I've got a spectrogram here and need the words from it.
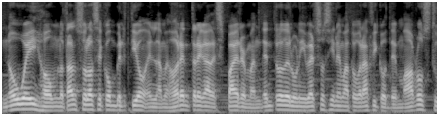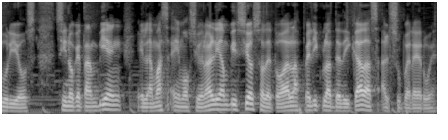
No Way Home no tan solo se convirtió en la mejor entrega de Spider-Man dentro del universo cinematográfico de Marvel Studios, sino que también en la más emocionante y ambiciosa de todas las películas dedicadas al superhéroe.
